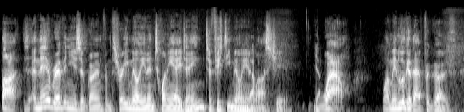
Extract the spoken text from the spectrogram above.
but and their revenues have grown from three million in 2018 to 50 million Yeah. last year. Yeah. Wow. Well, I mean, look at that for growth.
